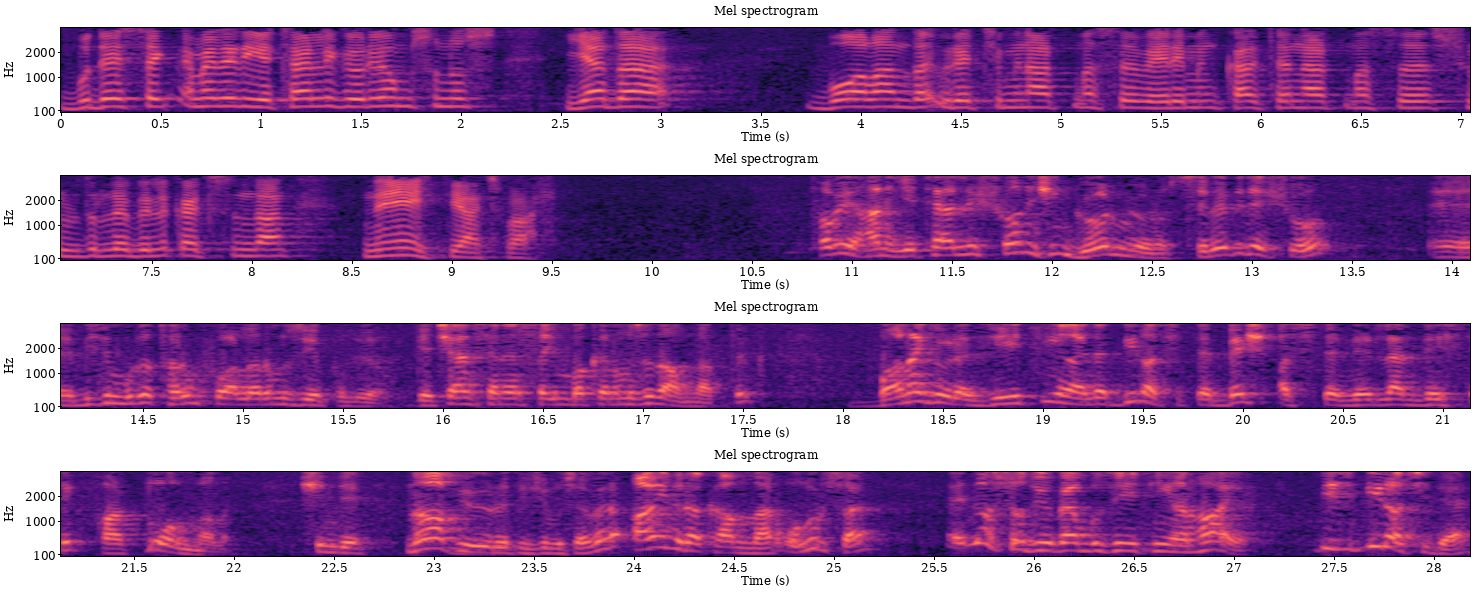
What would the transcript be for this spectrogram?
Bu desteklemeleri yeterli görüyor musunuz? Ya da bu alanda üretimin artması, verimin kalitenin artması, sürdürülebilirlik açısından neye ihtiyaç var? Tabii hani yeterli şu an için görmüyoruz. Sebebi de şu, e, bizim burada tarım fuarlarımız yapılıyor. Geçen sene Sayın Bakanımızı da anlattık. Bana göre zeytinyağıyla bir asitle 5 asite verilen destek farklı olmalı. Şimdi ne yapıyor üretici bu sefer? Aynı rakamlar olursa e, nasıl diyor ben bu zeytinyağını? Hayır. Biz bir aside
